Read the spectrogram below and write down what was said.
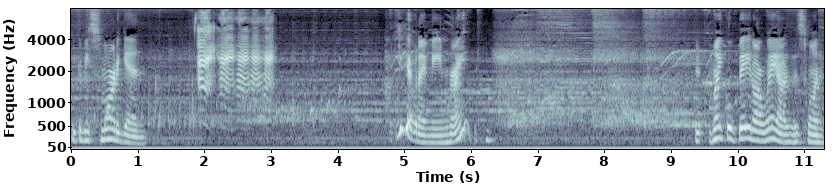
You could be smart again. You get what I mean, right? Michael bait our way out of this one.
